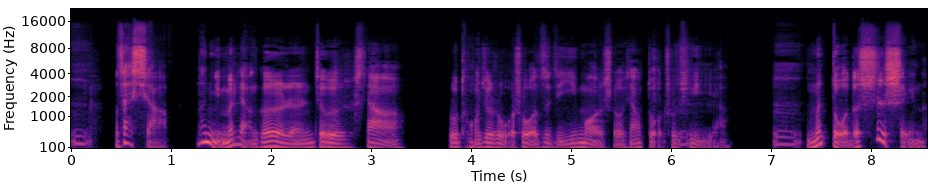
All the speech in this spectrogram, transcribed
嗯，我在想，那你们两个人就像如同就是我说我自己 emo 的时候想躲出去一样，嗯，我们躲的是谁呢？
